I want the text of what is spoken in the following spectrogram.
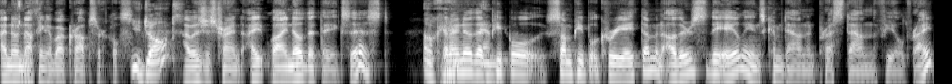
I know nothing about crop circles. You don't? I was just trying to, I, well, I know that they exist. Okay. And I know that And people, some people create them and others, the aliens come down and press down the field, right?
